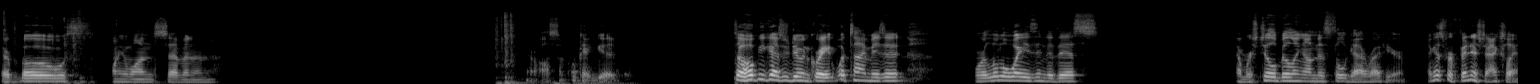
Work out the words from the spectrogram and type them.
They're both 21 7 they're awesome. Okay, good. So I hope you guys are doing great. What time is it? We're a little ways into this. And we're still building on this little guy right here. I guess we're finished, actually.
